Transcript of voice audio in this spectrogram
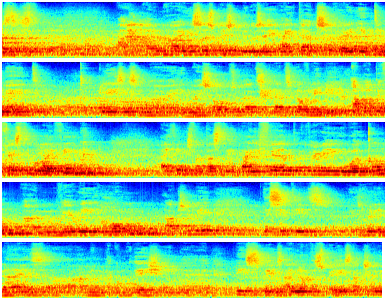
it's just uh, I don't know. It's so special because I, I touch very intimate places in my in my soul. So that's that's lovely. About the festival, I think I think it's fantastic. I felt very welcome and very home. Actually, the city is is really nice. Uh, I mean, the accommodation, the, this space. I love the space. Actually,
